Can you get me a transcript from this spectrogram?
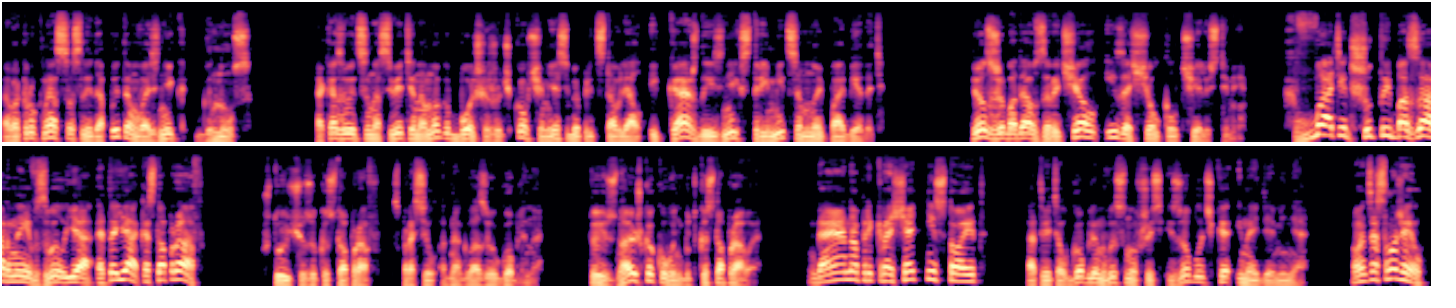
а вокруг нас со следопытом возник гнус. Оказывается, на свете намного больше жучков, чем я себе представлял, и каждый из них стремится мной пообедать. Пес Жабодав зарычал и защелкал челюстями. «Хватит, шуты базарные!» — взвыл я. «Это я, Костоправ!» «Что еще за Костоправ?» — спросил одноглазый у гоблина. «Ты знаешь какого-нибудь Костоправа?» «Да, но прекращать не стоит», — ответил гоблин, высунувшись из облачка и найдя меня. «Он заслужил».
